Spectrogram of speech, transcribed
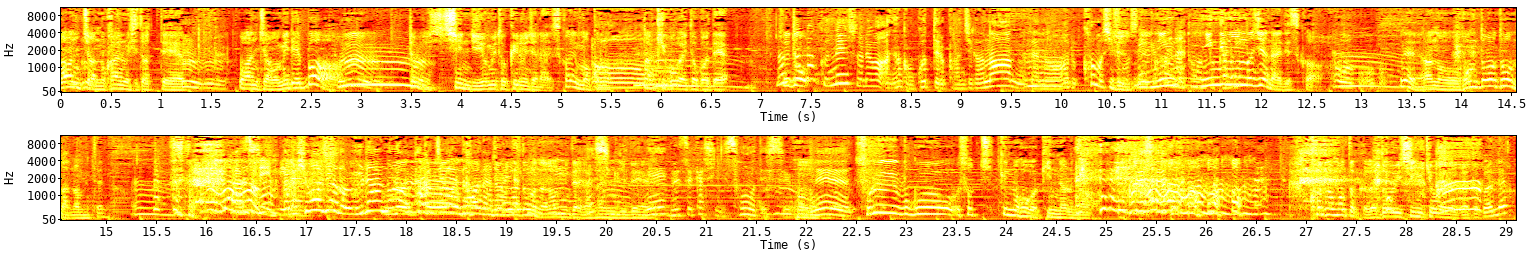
のワンちゃんの飼い主だって、ワンちゃんを見れば、多分心理読み解けるんじゃないですか？今この鳴き声とかで。なんとなくねそれはなんか怒ってる感じかなみたいなのあるかもしれませんけど、ね、人人間も同じじゃないですか、ねあの本当はどうなのみたいな、表情の裏の感情がどうなのみたいな感じで、難しい。そうですよね、それ僕そっちの方が気になるな。子供とかがどういう心境なのかとかね。お子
